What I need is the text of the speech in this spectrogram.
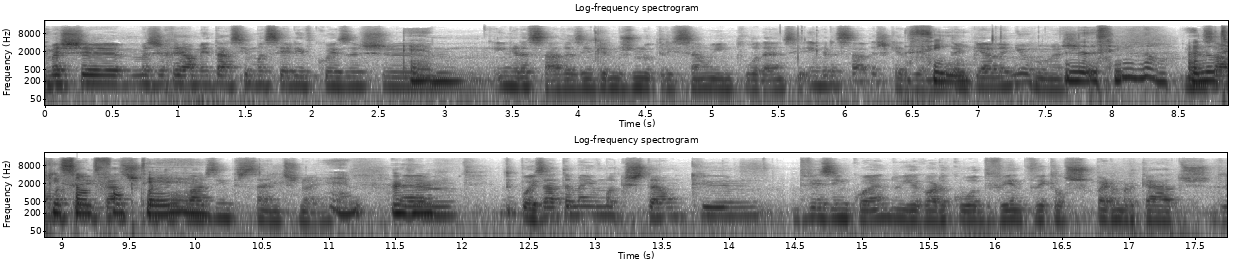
Mas, eh, mas realmente há assim uma série de coisas eh, é. engraçadas em termos de nutrição e intolerância. Engraçadas, quer dizer, Sim. não tem piada nenhuma, mas. Sim, não. A nutrição de, de facto é. particulares interessantes, não é? é. Uhum. Um, depois há também uma questão que de vez em quando, e agora com o advento daqueles supermercados de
